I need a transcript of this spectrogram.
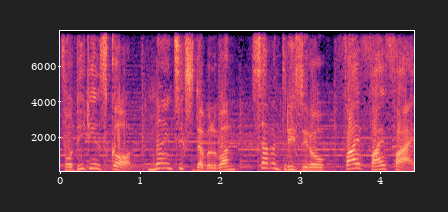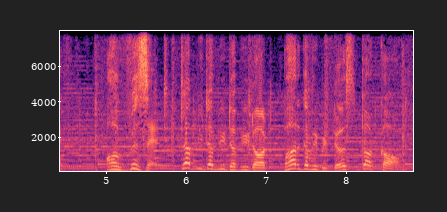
For details call 9611 730 555 or visit www.bhargavibuilders.com.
